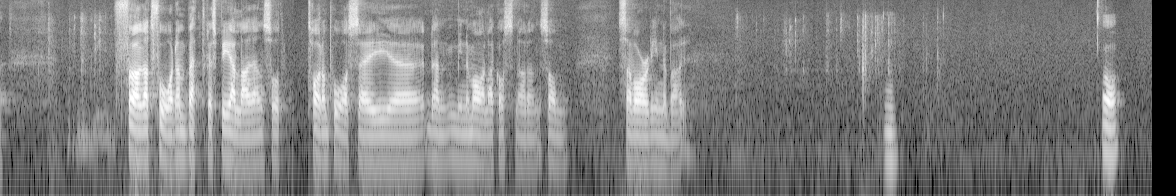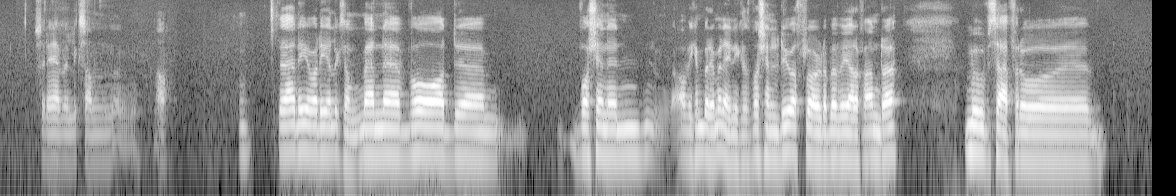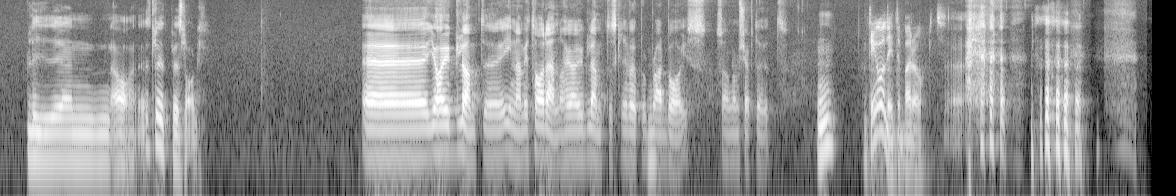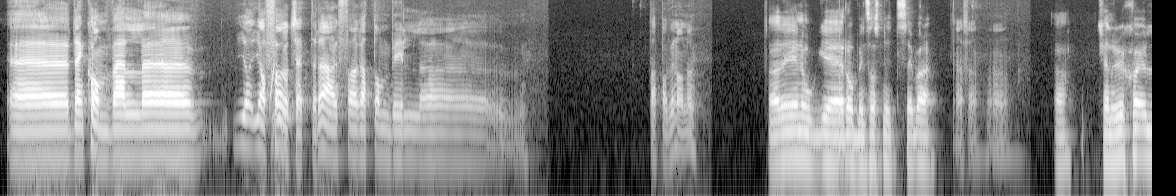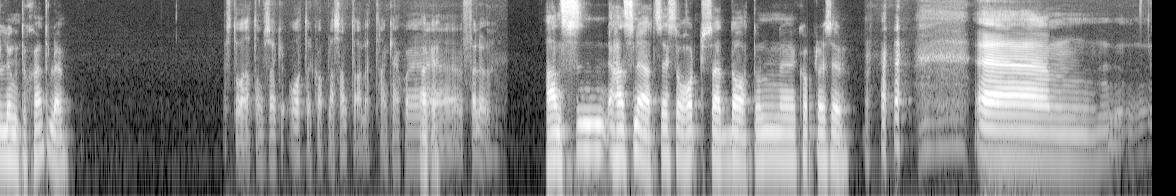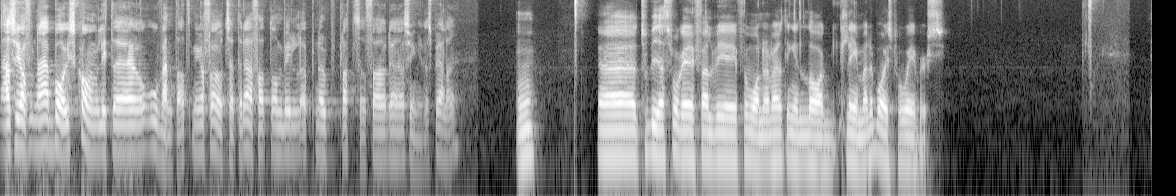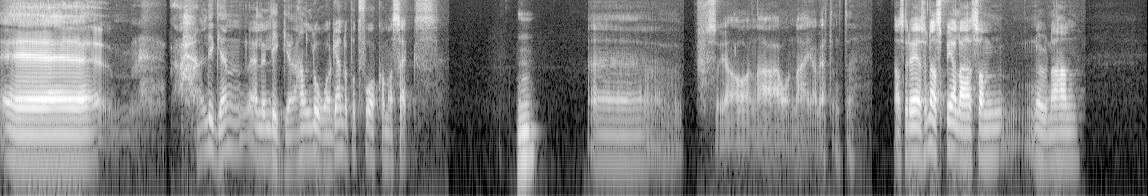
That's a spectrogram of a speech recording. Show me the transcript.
för att få den bättre spelaren så tar de på sig eh, den minimala kostnaden som Savard innebär. Ja, Så det är väl liksom, ja. Det är det var det liksom. Men eh, vad... eh, vad känner... Ja, vi kan börja med dig Niklas. Vad känner du att Florida behöver göra för andra moves här för att eh, bli en, ja, ett slutbeslag? Eh, jag har ju glömt, innan vi tar den, har jag ju glömt att skriva upp på Brad Boys som de köpte ut. Mm. Det var lite barockt. Eh, den kom väl, eh, jag, jag förutsätter där för att de vill... Eh, tappar vi någon nu? Ja, det är nog eh, Robin som snyter sig bara. Alltså, ja. Ja. Känner du skö- lugnt och skönt det blev? Det står att de försöker återkoppla samtalet. Han kanske Okej. okay. föll ur. Han, sn- han snöt sig så hårt så att datorn eh, kopplades ur. Ehm, alltså jag, nej, Boys kom lite oväntat, men jag förutsätter därför att de vill öppna upp platser för deras yngre spelare. Mm. Eh, Tobias frågar ifall vi är förvånade över att inget lag claimade boys på waivers. Eh, han ligger, eller ligger, han låg ändå på 2,6. Mm. Eh, så ja, nej, nej, jag vet inte. Alltså det är en sån där spelare som nu när han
